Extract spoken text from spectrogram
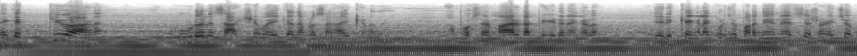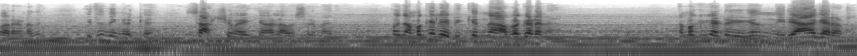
നെഗറ്റീവാണ് കൂടുതൽ സാക്ഷ്യം വഹിക്കാൻ നമ്മളെ സഹായിക്കുന്നത്. അപ്പോസ്റ്റന്മാരുടെ പീഡനങ്ങളും ഞെരുക്കങ്ങളെ കുറിച്ച് പറഞ്ഞതിന് ശേഷം ഈശോ പറയണത്. ഇത് നിങ്ങൾക്ക് സാക്ഷ്യം വഹിക്കാനുള്ള അവസരമായിരുന്നു അപ്പോൾ നമുക്ക് ലഭിക്കുന്ന അവഗണന നമുക്ക് കേട്ടിരിക്കുന്ന നിരാകരണം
